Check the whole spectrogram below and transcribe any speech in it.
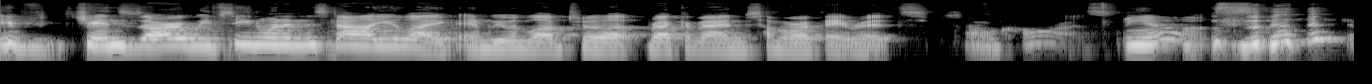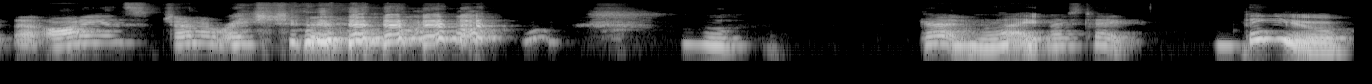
if chances are we've seen one in the style you like, and we would love to uh, recommend some of our favorites. Of course. Yes. Get that audience generation. Good. All right. Nice take. Thank you.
